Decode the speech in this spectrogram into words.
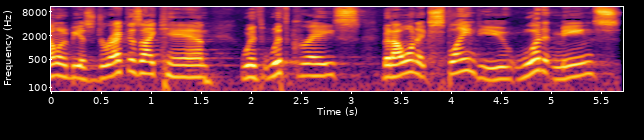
I'm going to be as direct as I can. with, with grace, but I want to explain to you what it means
